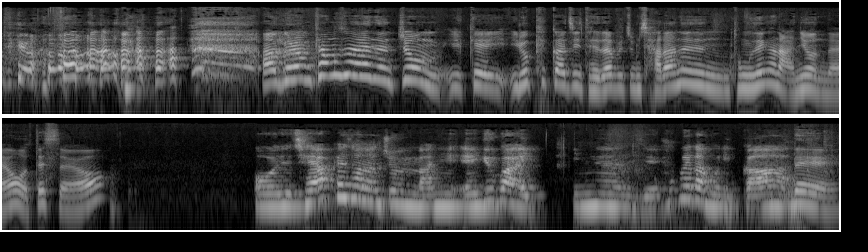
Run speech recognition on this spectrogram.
같아요. 아, 그럼 평소에는 좀 이렇게, 이렇게까지 대답을 좀 잘하는 동생은 아니었나요? 어땠어요? 어, 이제 제 앞에서는 좀 많이 애교가 있는 이제 후배다 보니까 네.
